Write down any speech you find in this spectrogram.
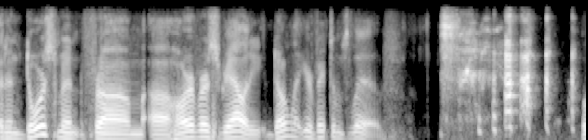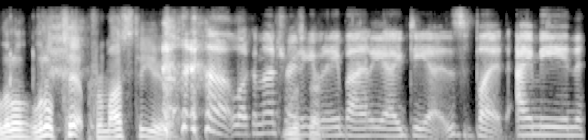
an endorsement from uh horror versus reality. Don't let your victims live. a little little tip from us to you. Look, I'm not trying to give anybody ideas, but I mean,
